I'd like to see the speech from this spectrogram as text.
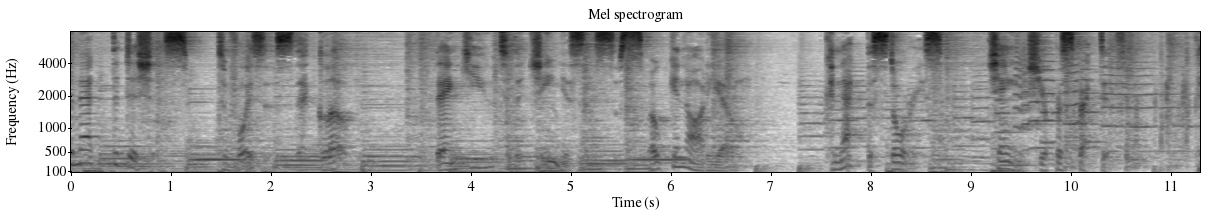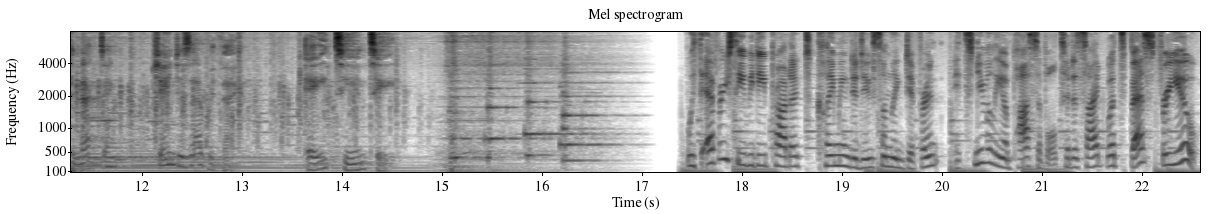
Connect the dishes to voices that glow. Thank you to the geniuses of spoken audio. Connect the stories. Change your perspective. Connecting changes everything. AT&T. With every CBD product claiming to do something different, it's nearly impossible to decide what's best for you.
